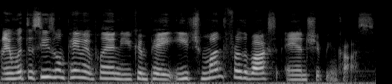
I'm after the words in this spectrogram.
And with the seasonal payment plan, you can pay each month for the box and shipping costs.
